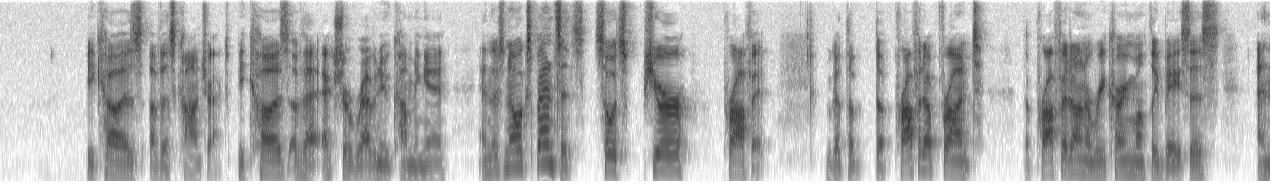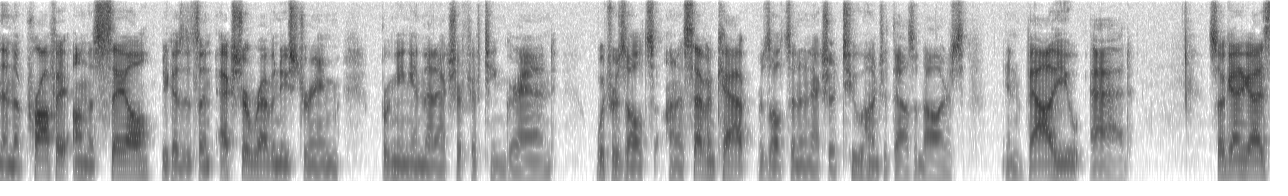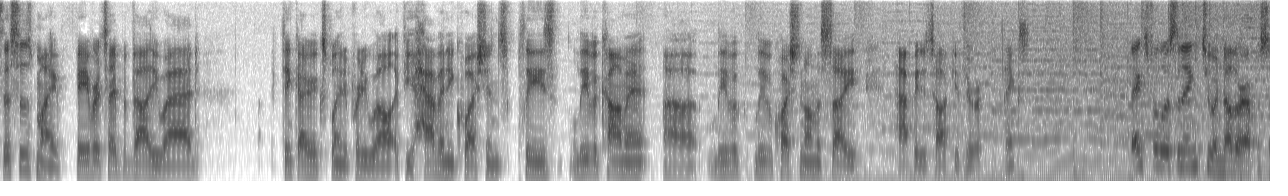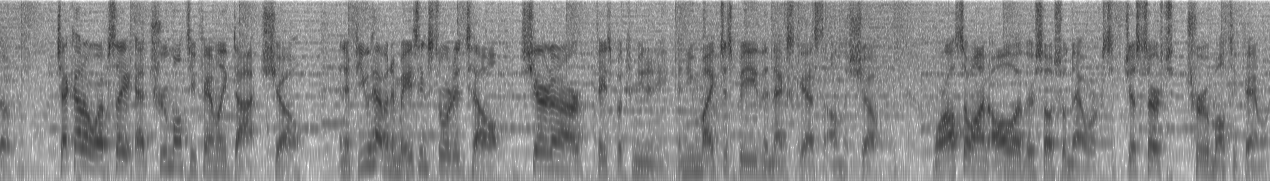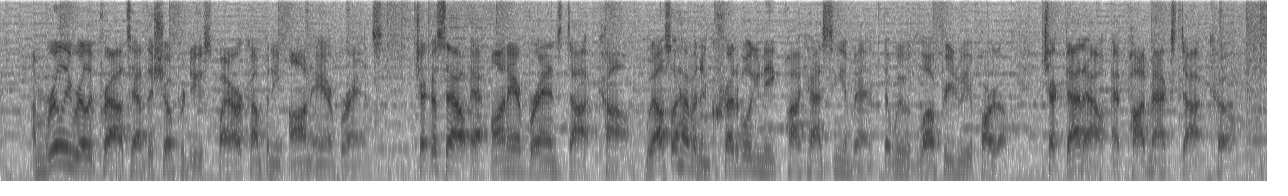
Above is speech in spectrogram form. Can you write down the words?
because of this contract, because of that extra revenue coming in. And there's no expenses. So it's pure profit. We've got the, the profit up front, the profit on a recurring monthly basis, and then the profit on the sale because it's an extra revenue stream bringing in that extra 15 grand which results on a 7 cap results in an extra $200,000 in value add. So again guys, this is my favorite type of value add. Think I explained it pretty well. If you have any questions, please leave a comment, uh, leave, a, leave a question on the site. Happy to talk you through it. Thanks. Thanks for listening to another episode. Check out our website at truemultifamily.show. And if you have an amazing story to tell, share it on our Facebook community, and you might just be the next guest on the show. We're also on all other social networks. Just search True Multifamily. I'm really, really proud to have this show produced by our company On Air Brands. Check us out at onairbrands.com. We also have an incredible, unique podcasting event that we would love for you to be a part of. Check that out at podmax.co.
